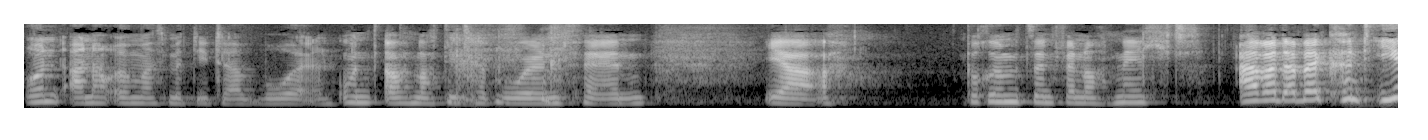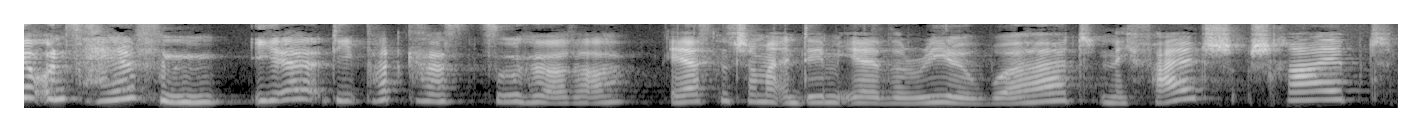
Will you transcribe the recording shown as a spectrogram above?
Und auch noch irgendwas mit Dieter Bohlen. Und auch noch Dieter Bohlen-Fan. ja, berühmt sind wir noch nicht. Aber dabei könnt ihr uns helfen, ihr, die Podcast-Zuhörer. Erstens schon mal, indem ihr The Real Word nicht falsch schreibt.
